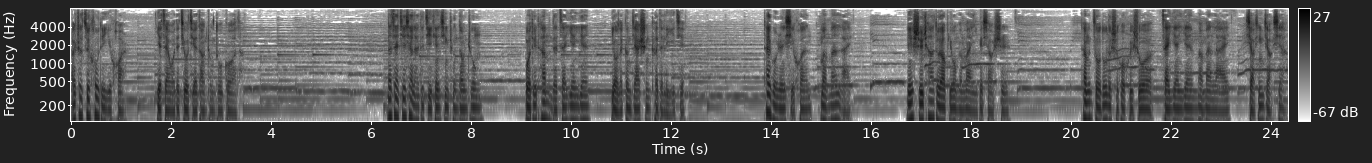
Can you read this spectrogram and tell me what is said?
而这最后的一会儿，也在我的纠结当中度过了。那在接下来的几天行程当中，我对他们的在烟烟有了更加深刻的理解。泰国人喜欢慢慢来。连时差都要比我们慢一个小时。他们走路的时候会说：“再咽咽，慢慢来，小心脚下。”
